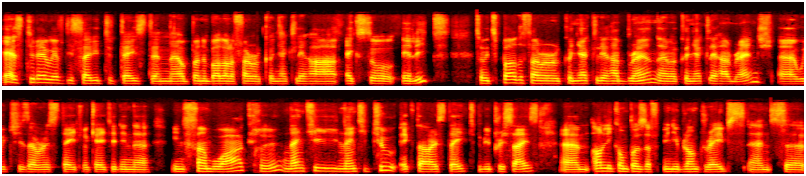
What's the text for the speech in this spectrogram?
Yes, today we have decided to taste and open a bottle of our Cognac Leyrat XO Elite. So it's part of our Cognac Leyrat brand, our Cognac Leyrat range, uh, which is our estate located in uh, in Fins Bois, Cru, 90, 92 hectare estate to be precise, um, only composed of Ugni Blanc grapes and uh,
